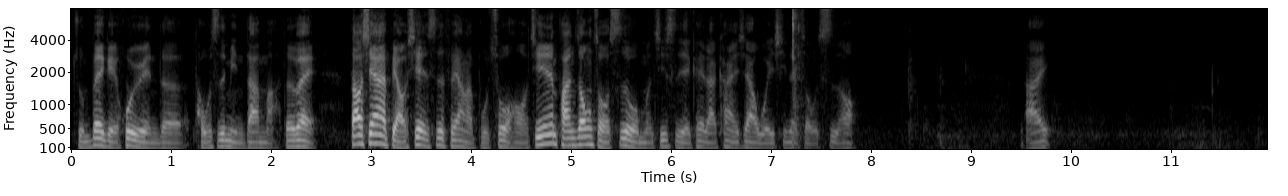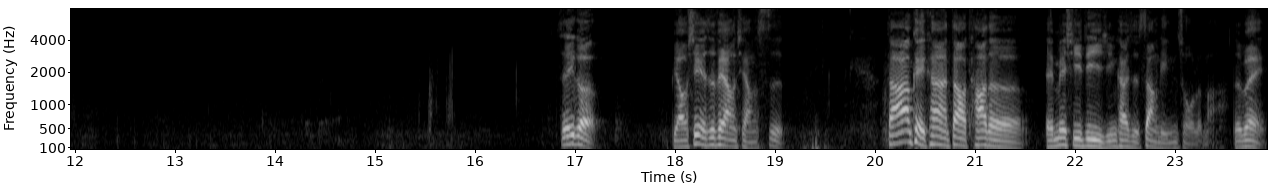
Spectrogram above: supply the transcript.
准备给会员的投资名单嘛，对不对？到现在表现是非常的不错哦。今天盘中走势，我们其实也可以来看一下微星的走势哦，来。这个表现也是非常强势，大家可以看得到它的 MACD 已经开始上领走了嘛，对不对？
